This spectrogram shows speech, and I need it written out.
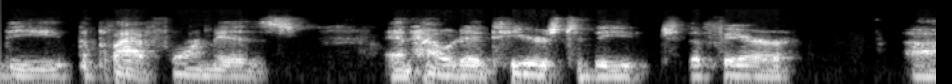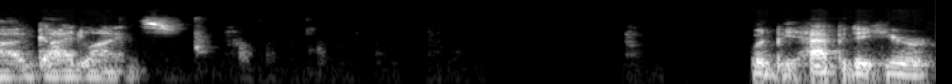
the, the platform is and how it adheres to the to the fair uh, guidelines. Would be happy to hear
